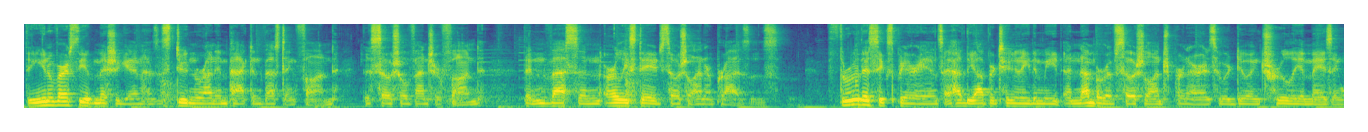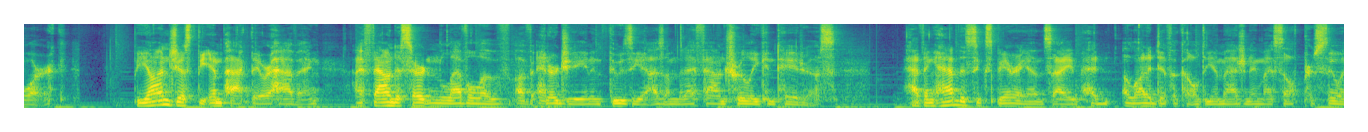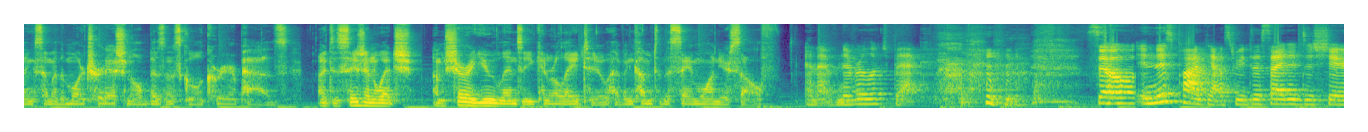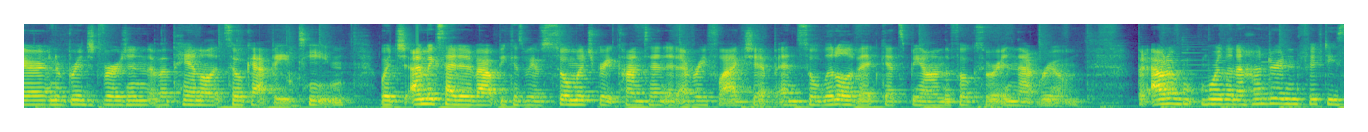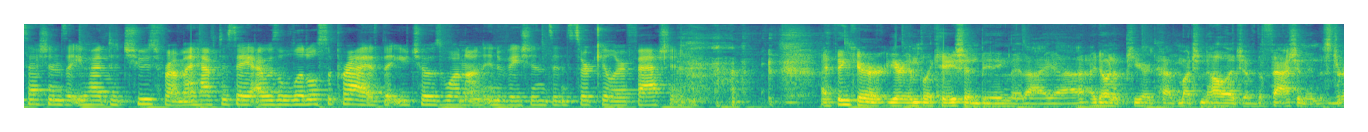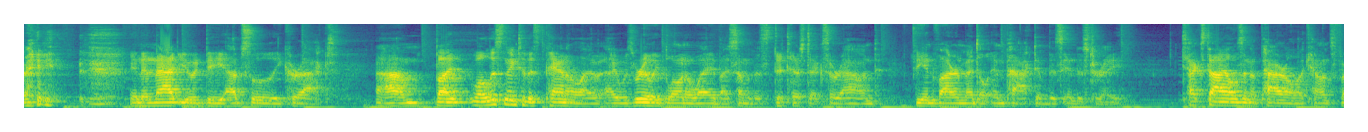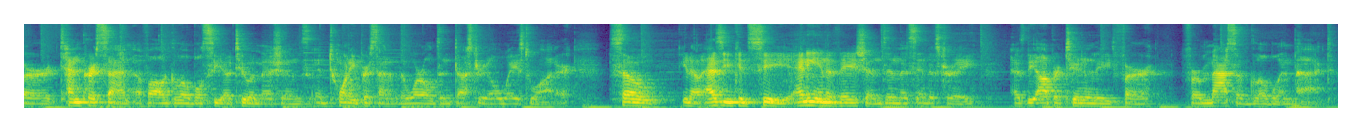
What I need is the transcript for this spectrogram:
The University of Michigan has a student run impact investing fund, the Social Venture Fund, that invests in early stage social enterprises. Through this experience, I had the opportunity to meet a number of social entrepreneurs who were doing truly amazing work. Beyond just the impact they were having, I found a certain level of, of energy and enthusiasm that I found truly contagious. Having had this experience, I had a lot of difficulty imagining myself pursuing some of the more traditional business school career paths, a decision which I'm sure you, Lindsay, can relate to, having come to the same one yourself and I've never looked back. so, in this podcast, we decided to share an abridged version of a panel at SOCAP 18, which I'm excited about because we have so much great content at every flagship, and so little of it gets beyond the folks who are in that room. But out of more than 150 sessions that you had to choose from, I have to say I was a little surprised that you chose one on innovations in circular fashion. I think your your implication being that I uh, I don't appear to have much knowledge of the fashion industry, and in that you would be absolutely correct. Um, but while listening to this panel, I, I was really blown away by some of the statistics around the environmental impact of this industry. Textiles and apparel accounts for 10% of all global CO2 emissions and 20% of the world's industrial wastewater. So, you know, as you can see, any innovations in this industry has the opportunity for, for massive global impact.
